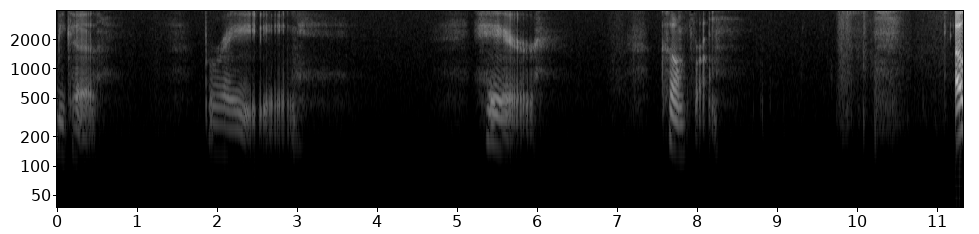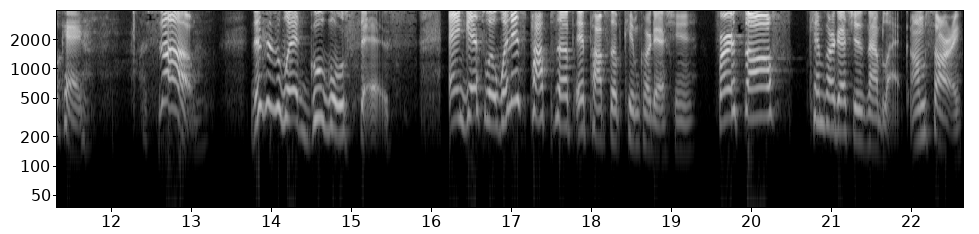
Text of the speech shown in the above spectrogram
Because braiding hair come from? Okay, so this is what Google says. And guess what? When it pops up, it pops up Kim Kardashian. First off, Kim Kardashian is not black. I'm sorry.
